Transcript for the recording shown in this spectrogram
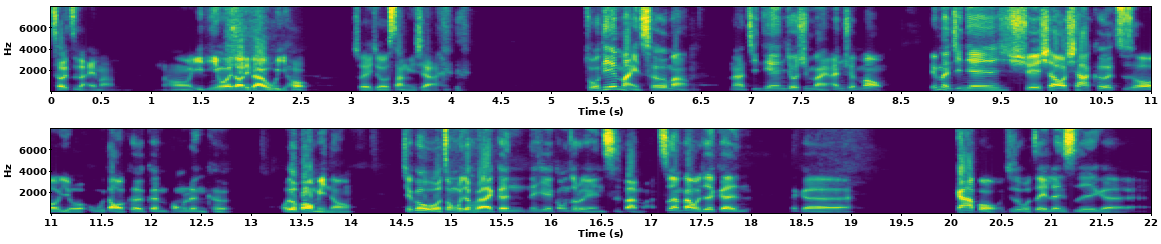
车子来嘛，然后一定会到礼拜五以后，所以就上一下。昨天买车嘛，那今天就去买安全帽。原本今天学校下课之后有舞蹈课跟烹饪课，我有报名哦。结果我中午就回来跟那些工作人员吃饭嘛，吃完饭我就跟那个 Gabo，就是我这里认识的一个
